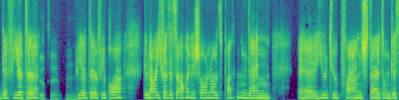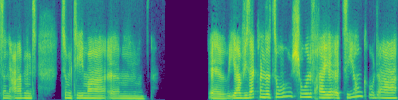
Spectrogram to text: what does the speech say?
Der vierte, ja, vierte. Mhm. vierte Februar. Genau, ich werde es auch in die Show Notes packen, deine äh, YouTube-Veranstaltung gestern Abend zum Thema ähm, äh, ja, wie sagt man dazu? Schulfreie Erziehung oder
